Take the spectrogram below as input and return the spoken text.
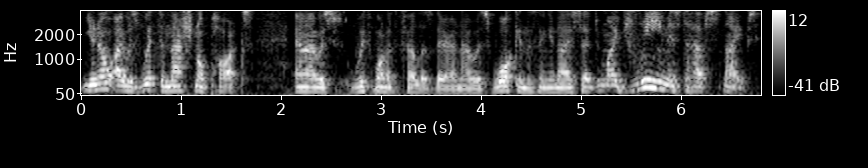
You know, I was with the national parks, and I was with one of the fellas there, and I was walking the thing, and I said, "My dream is to have snipes."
